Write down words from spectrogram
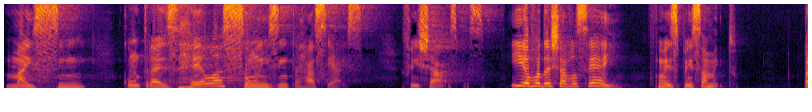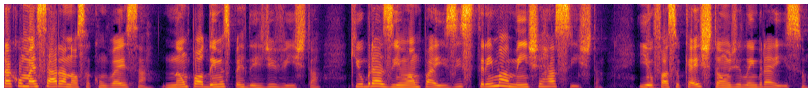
mas sim contra as relações interraciais. Fecha aspas. E eu vou deixar você aí com esse pensamento. Para começar a nossa conversa, não podemos perder de vista que o Brasil é um país extremamente racista. E eu faço questão de lembrar isso,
